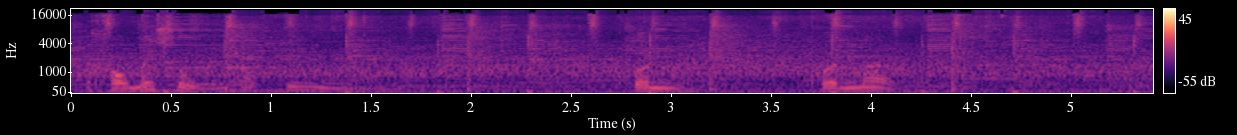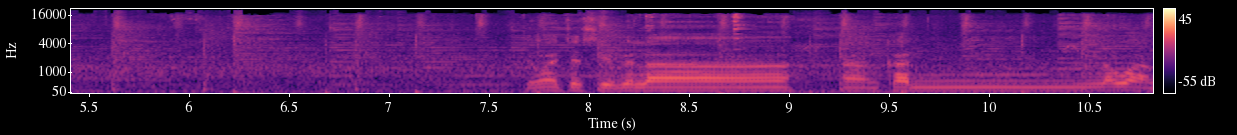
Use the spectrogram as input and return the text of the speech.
แต่เขาไม่สูงครับยิ่งคนคนมาก แต่ว่าจะเสียเวลาห่างกันระหว่าง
